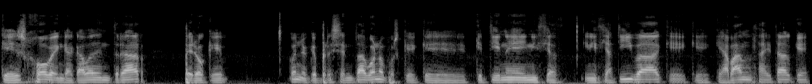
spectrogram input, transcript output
que es joven, que acaba de entrar, pero que coño, que presenta, bueno, pues que, que, que tiene inicia- iniciativa, que, que, que avanza y tal, que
